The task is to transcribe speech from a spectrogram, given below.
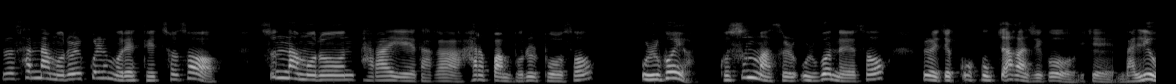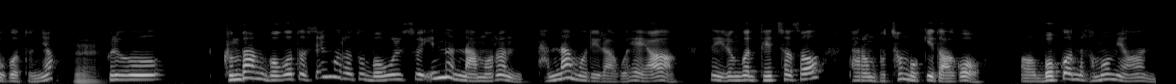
그래서 산나물을 끓는 물에 데쳐서 순나물은 다라이에다가 하룻밤 물을 부어서 울고요. 그 쓴맛을 울궈내서 그리고 이제 꾹꾹 짜가지고 이제 말리우거든요. 네. 그리고 금방 먹어도 생으로도 먹을 수 있는 나물은 단나물이라고 해요. 그래서 이런 건 데쳐서 바로 무쳐 먹기도 하고, 어, 먹고 남으면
